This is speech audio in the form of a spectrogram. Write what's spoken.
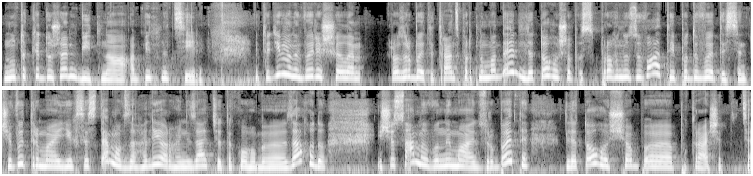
ну таке дуже амбітна, амбітна ціль. І тоді вони вирішили розробити транспортну модель для того, щоб спрогнозувати і подивитися, чи витримає їх система взагалі організацію такого е, заходу, і що саме вони мають зробити для того, щоб е, покращити це.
